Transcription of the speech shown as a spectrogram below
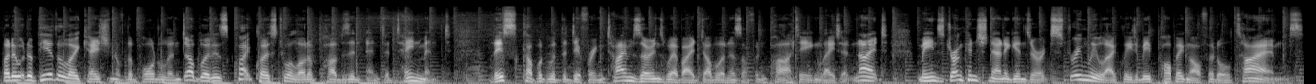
but it would appear the location of the portal in Dublin is quite close to a lot of pubs and entertainment. This, coupled with the differing time zones whereby Dublin is often partying late at night, means drunken shenanigans are extremely likely to be popping off at all times.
